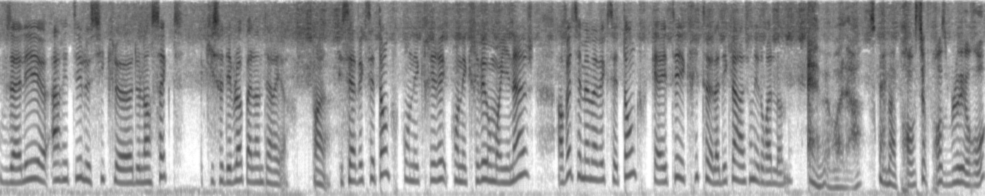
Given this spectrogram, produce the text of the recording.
vous allez euh, arrêter le cycle de l'insecte qui se développe à l'intérieur. Voilà. Et c'est avec cette encre qu'on écrivait, qu'on écrivait au Moyen Âge. En fait, c'est même avec cette encre qu'a été écrite la Déclaration des droits de l'homme. Eh ben voilà, ce qu'on apprend sur France Bleu Héros,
